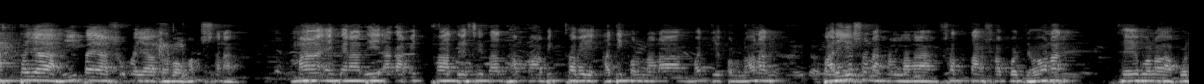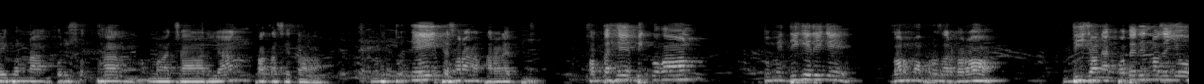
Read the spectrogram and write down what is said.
আত্মায়া হিতায়া সুখায়া ধব মনুষ্যানা মা একেনাধি আগা মিথ্যা দেশিতা ধাম্মা বিক্ষাবে আদি কল্যাণা মধ্যে কল্যাণা পারিয়সনা কল্যাণা, সত্তাং সব্বজনা কেবলা পরিপূর্ণা পরিশুদ্ধাং ব্রহ্মচার্যাং বুদ্ধ এই দেশনা তারালে সপ্তাহে বিজ্ঞগণ তুমি দিকে দিকে ধর্ম প্রচার করো। দুইজন এক পথে দিন যাইও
